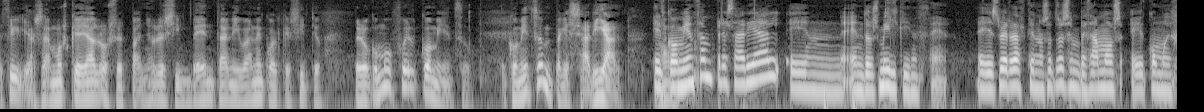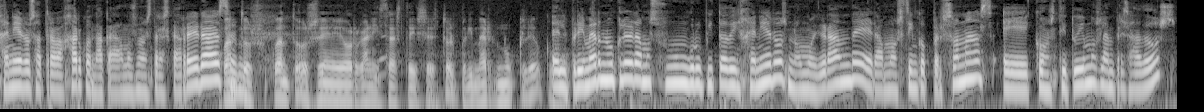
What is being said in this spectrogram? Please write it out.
es decir, ya sabemos que ya los españoles inventan y van en cualquier sitio. Pero ¿cómo fue el comienzo? El comienzo empresarial. El ¿no? comienzo empresarial en, en 2015. Es verdad que nosotros empezamos eh, como ingenieros a trabajar cuando acabamos nuestras carreras. ¿Cuántos, cuántos eh, organizasteis esto? ¿El primer núcleo? ¿Cómo? El primer núcleo éramos un grupito de ingenieros, no muy grande, éramos cinco personas. eh, constituimos la empresa 2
